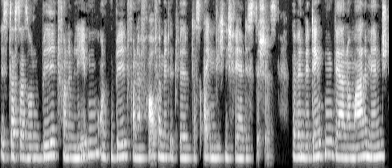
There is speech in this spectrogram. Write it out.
ist, dass da so ein Bild von einem Leben und ein Bild von einer Frau vermittelt wird, das eigentlich nicht realistisch ist. Weil wenn wir denken, der normale Mensch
